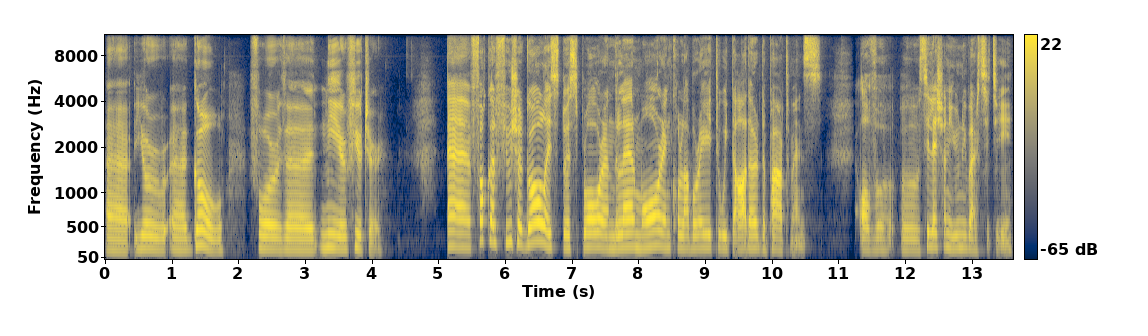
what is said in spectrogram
uh, your uh, goal for the near future? Uh, focal future goal is to explore and learn more and collaborate with other departments of uh, Silesian University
